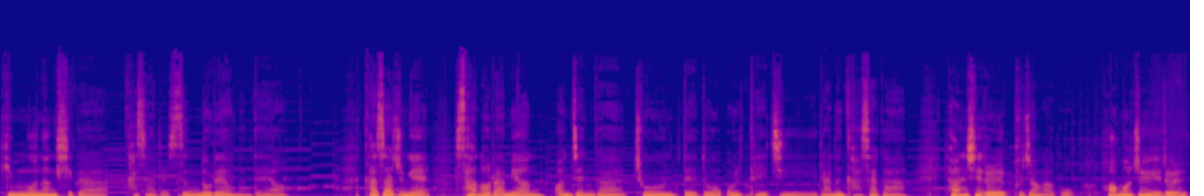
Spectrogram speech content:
김문흥 씨가 가사를 쓴 노래였는데요. 가사 중에 산호라면 언젠가 좋은 때도 올 테지라는 가사가 현실을 부정하고 허무주의를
